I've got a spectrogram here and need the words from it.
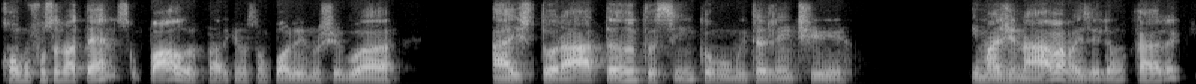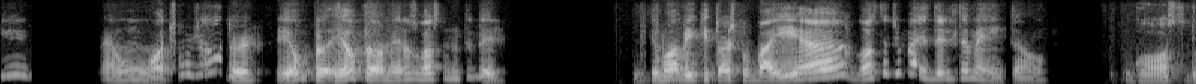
como funcionou até no São Paulo. Claro que no São Paulo ele não chegou a, a estourar tanto assim como muita gente imaginava, mas ele é um cara que é um ótimo jogador. Eu, eu pelo menos, gosto muito dele. O meu amigo que torce pro Bahia gosta demais dele também, então. Gosto do,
